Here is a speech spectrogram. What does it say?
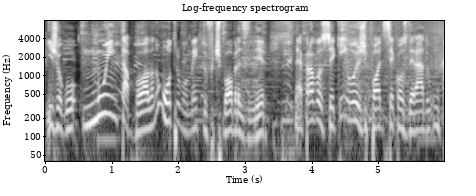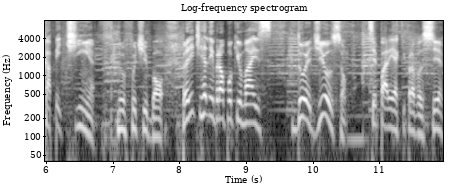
e jogou muita bola num outro momento do futebol brasileiro. Né? Para você, quem hoje pode ser considerado um capetinha no futebol? Pra gente relembrar um pouquinho mais do Edilson, separei aqui para você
